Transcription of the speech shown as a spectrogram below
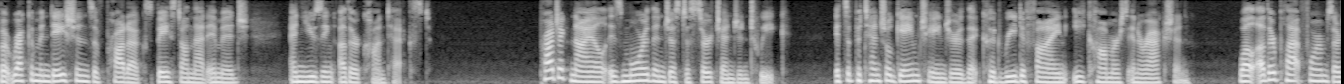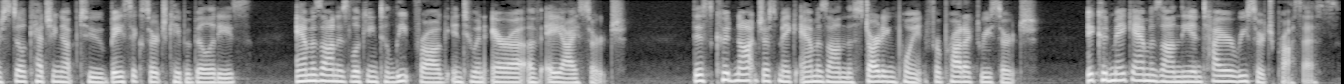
but recommendations of products based on that image and using other context. Project Nile is more than just a search engine tweak. It's a potential game changer that could redefine e commerce interaction. While other platforms are still catching up to basic search capabilities, Amazon is looking to leapfrog into an era of AI search. This could not just make Amazon the starting point for product research, it could make Amazon the entire research process.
